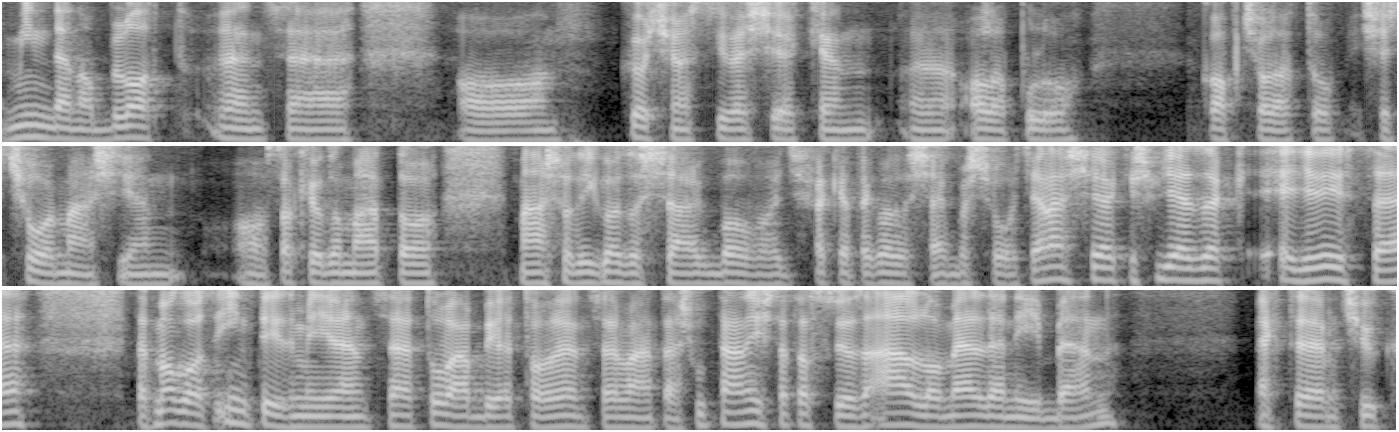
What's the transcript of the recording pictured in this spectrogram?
minden a blat rendszer, a kölcsönös szívességeken alapuló kapcsolatok, és egy sor más ilyen a szakirodalom által második gazdaságba, vagy fekete gazdaságba sort jelenségek, és ugye ezek egy része, tehát maga az intézményrendszer tovább élt a rendszerváltás után is, tehát az, hogy az állam ellenében megteremtsük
